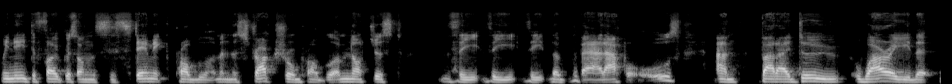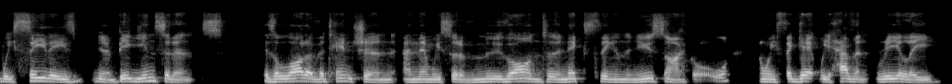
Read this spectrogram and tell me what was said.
We need to focus on the systemic problem and the structural problem, not just the the the the, the bad apples. Um, but I do worry that we see these you know big incidents. There's a lot of attention, and then we sort of move on to the next thing in the news cycle, and we forget we haven't really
